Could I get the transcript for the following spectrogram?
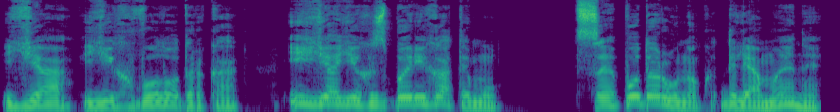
Я їх володарка, і я їх зберігатиму. Це подарунок для мене.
